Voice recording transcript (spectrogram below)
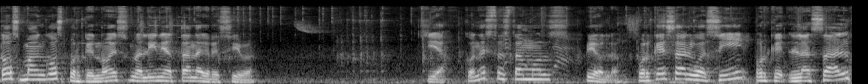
dos mangos porque no es una línea tan agresiva. Ya, con esto estamos piola. ¿Por qué es algo así? Porque la sal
